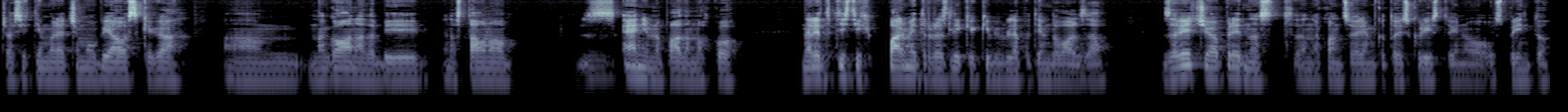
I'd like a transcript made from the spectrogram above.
včasih temu rečemo, objavskega um, nagona, da bi enostavno z enim napadom lahko naredil tistih par metrov razlike, ki bi bile potem dovolj za, za večjo prednost. Na koncu je Remko to izkoristil in v, v sprintu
